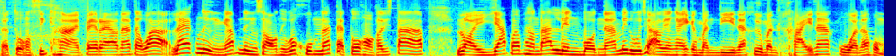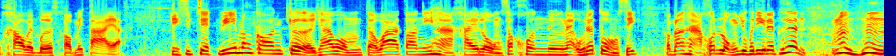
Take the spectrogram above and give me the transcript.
แล้วตัวของซิกหายไปแล้วนะ แต่ว่าแลกหนึ่งครับหนึ่งสองถือว่าคุ้มนะแต่ตัวของคาริสตาครับลอยยับครับทางด้านเลนบนนะ ไม่รู้จะเอายังไงกับมันดีนะคือมันใครน่ากลัวนะผมเข้าไปเบิร์สเขาไม่ตายอะ อีก 17 วิมังกรเกิดครับผม แต่ว่าตอนนี้หาใครหลงสักคนหนึ่งนะอุ้ยแล้วตัวของซิกกำลังหาคนหลงอยู่พอดีเลยเพื่อน อือหือ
